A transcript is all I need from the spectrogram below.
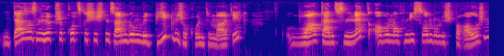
Das ist eine hübsche Kurzgeschichtensammlung mit biblischer Grundthematik. War ganz nett, aber noch nicht sonderlich berauschend.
